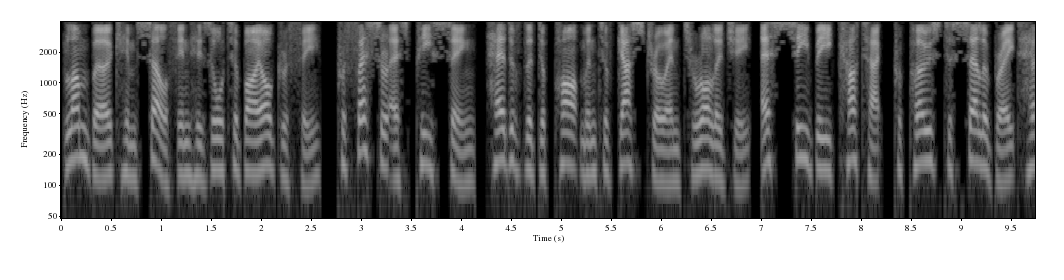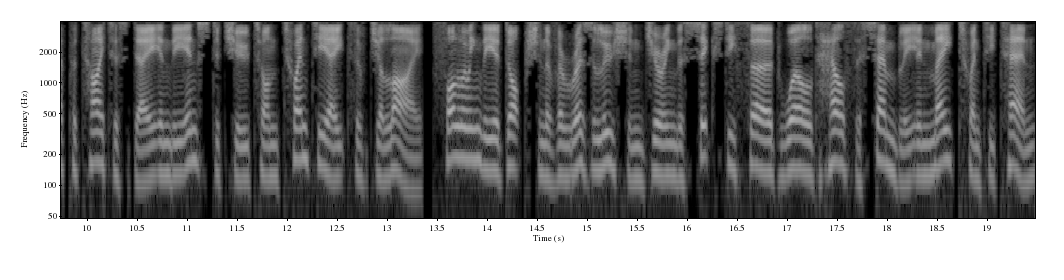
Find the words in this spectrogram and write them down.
Blumberg himself in his autobiography. Professor S. P. Singh, head of the Department of Gastroenterology, SCB Cuttack proposed to celebrate Hepatitis Day in the institute on 28 July, following the adoption of a resolution during the 63rd World Health Assembly in May 2010.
